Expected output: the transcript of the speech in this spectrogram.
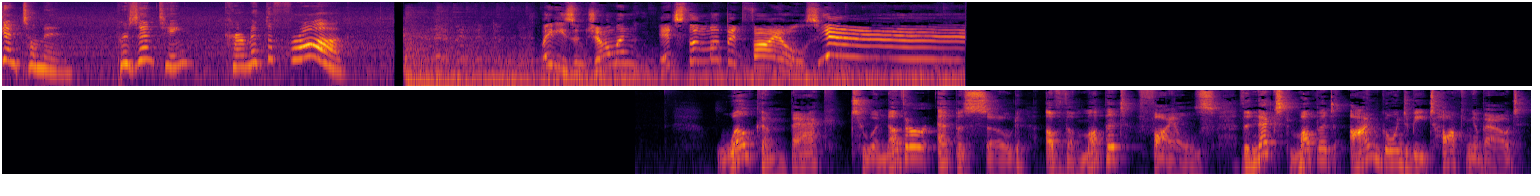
gentlemen, presenting Kermit the Frog. Ladies and gentlemen, it's the Muppet Files! Yay! Welcome back to another episode of the Muppet Files. The next Muppet I'm going to be talking about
